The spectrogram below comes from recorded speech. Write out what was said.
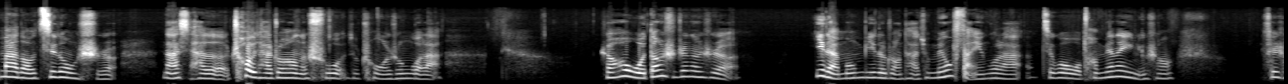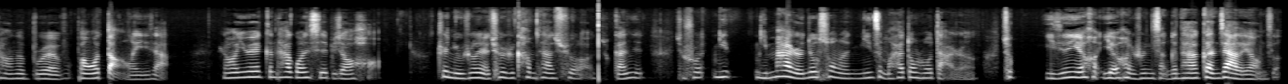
骂到激动时，拿起他的抄起他桌上的书就冲我扔过来，然后我当时真的是。一脸懵逼的状态，就没有反应过来。结果我旁边的一个女生，非常的 brave，帮我挡了一下。然后因为跟她关系也比较好，这女生也确实看不下去了，就赶紧就说：“你你骂人就算了，你怎么还动手打人？”就已经也很也很生气，想跟他干架的样子。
